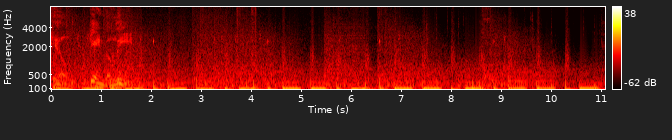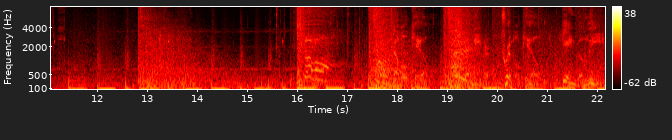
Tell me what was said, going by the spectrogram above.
kill. Gained the lead. Double kill. The leader. Triple kill. Gained the lead.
